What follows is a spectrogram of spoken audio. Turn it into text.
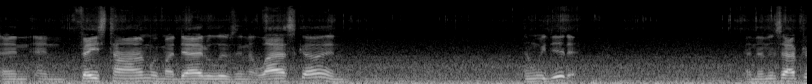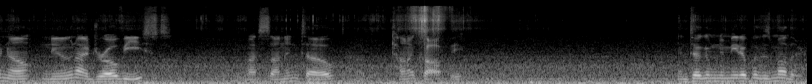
and and FaceTime with my dad who lives in Alaska and and we did it. And then this afternoon noon I drove east with my son in tow, a ton of coffee, and took him to meet up with his mother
